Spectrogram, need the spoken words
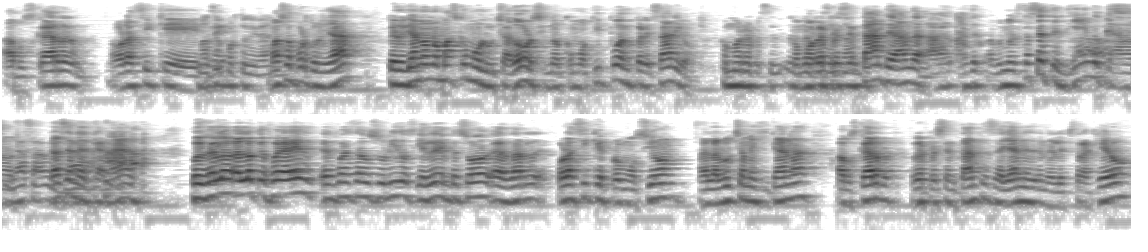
a buscar, ahora sí que... Más oportunidad. más oportunidad, pero ya no nomás como luchador, sino como tipo empresario, como, represen- como representante, anda, ah, me estás entendiendo, Ah, cabrón. ya sabes, Estás en ya. el canal. Pues es lo, es lo que fue a él, él fue a Estados Unidos y él empezó a darle, ahora sí que promoción a la lucha mexicana, a buscar representantes allá en el, en el extranjero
